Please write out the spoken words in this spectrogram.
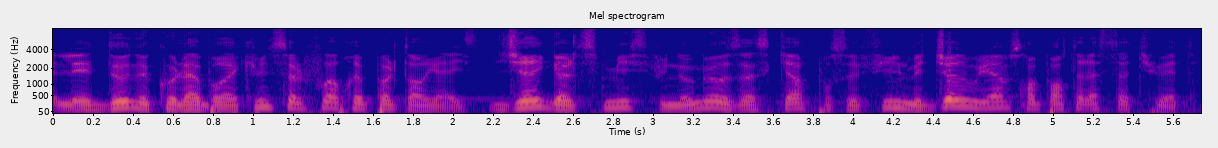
les deux ne collaboraient qu'une seule fois après Poltergeist. Jerry Goldsmith fut nommé aux Oscars pour ce film et John Williams remporta la statuette.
